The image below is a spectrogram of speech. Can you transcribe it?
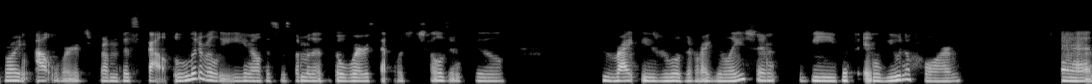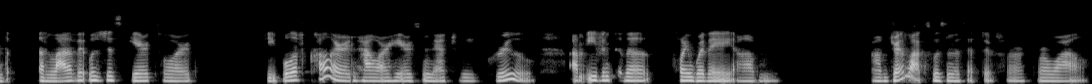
growing outwards from the scalp. Literally, you know, this was some of the, the words that was chosen to to write these rules and regulations to be within uniform. And a lot of it was just geared towards people of color and how our hairs naturally grew. Um, even to the point where they um, um dreadlocks wasn't accepted for for a while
